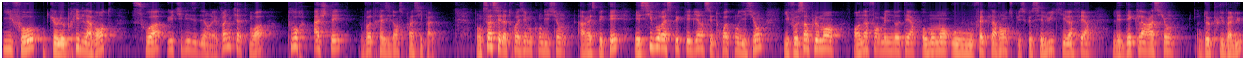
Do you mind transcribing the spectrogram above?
il faut que le prix de la vente soit utilisé dans les 24 mois pour acheter votre résidence principale. Donc ça, c'est la troisième condition à respecter. Et si vous respectez bien ces trois conditions, il faut simplement en informer le notaire au moment où vous faites la vente, puisque c'est lui qui va faire les déclarations de plus-value.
